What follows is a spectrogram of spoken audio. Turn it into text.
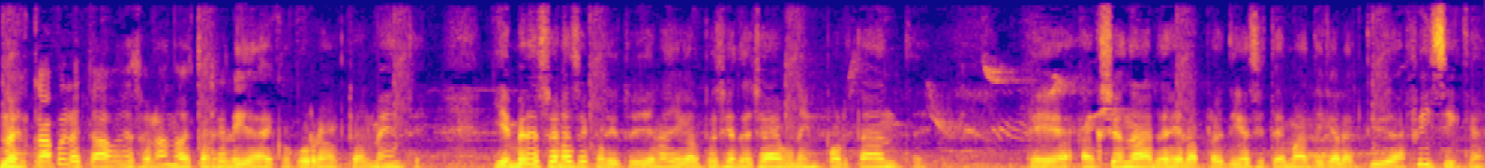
No escapa el Estado venezolano de estas realidades que ocurren actualmente. Y en Venezuela se constituye la llegada del presidente Chávez una importante eh, accionar desde la práctica sistemática de la actividad física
